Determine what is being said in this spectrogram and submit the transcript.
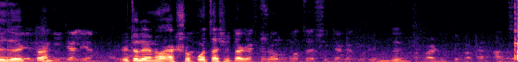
এই যে একটা। ইটালিয়ান ইটালিয়ানো টাকা করে। জি। আপনারা নিতে পারবেন। আচ্ছা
